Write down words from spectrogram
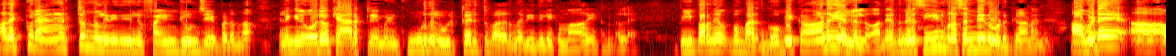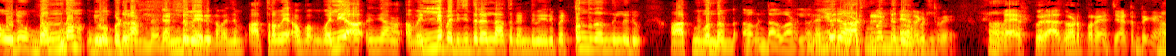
അതൊക്കെ ഒരു ആക്ടർ എന്നുള്ള രീതിയിൽ ഫൈൻ ട്യൂൺ ചെയ്യപ്പെടുന്ന അല്ലെങ്കിൽ ഓരോ ക്യാരക്ടറേയും കൂടുതൽ ഉൾക്കരുത്ത് പകർന്ന രീതിയിലേക്ക് മാറിയിട്ടുണ്ടല്ലേ ഇപ്പൊ ഈ പറഞ്ഞ ഇപ്പൊ ഭരത് ഗോപിയെ കാണുകയല്ലല്ലോ അദ്ദേഹത്തിന്റെ ഒരു സീൻ പ്രസന്റ് ചെയ്ത് കൊടുക്കുകയാണ്. അവിടെ ഒരു ബന്ധം രൂപപ്പെടുകയാണല്ലോ രണ്ടുപേര് അത്ര വലിയ വലിയ പരിചിതരല്ലാത്ത രണ്ടുപേര് പെട്ടെന്ന് തന്നിലൊരു ആത്മബന്ധം ഉണ്ട്- ഉണ്ടാവുകയാണല്ലോ. ഈ ഒരു ആത്മബന്ധം രൂപപ്പെട്ടു അതോടെ പറയാം ചേട്ടന്റെ കാര്യം.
